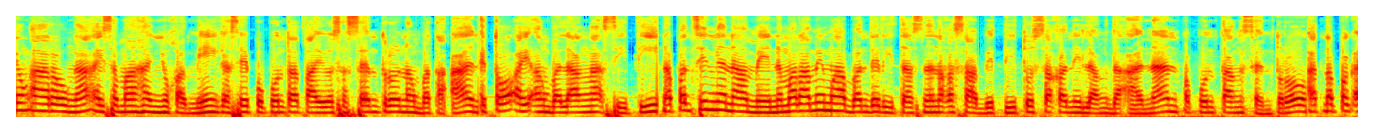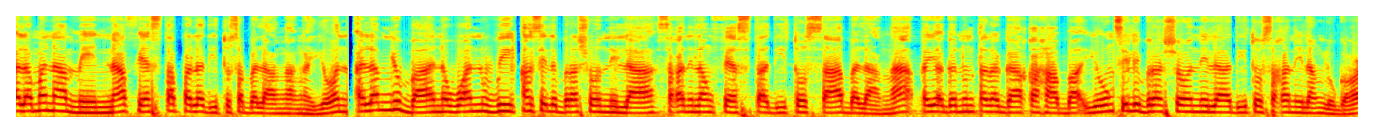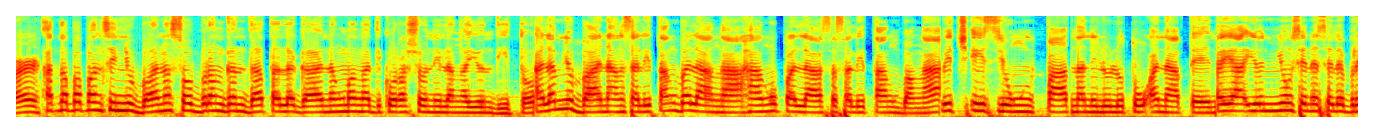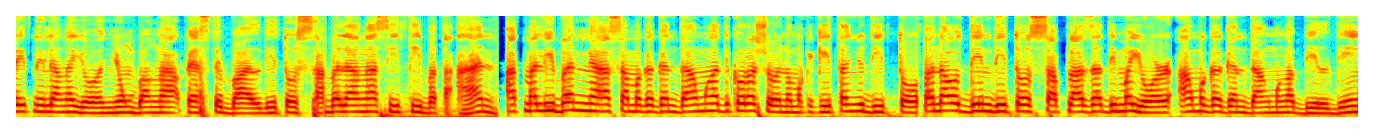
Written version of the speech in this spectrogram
Ngayong araw nga ay samahan nyo kami kasi pupunta tayo sa sentro ng Bataan. Ito ay ang Balanga City. Napansin nga namin na maraming mga banderitas na nakasabit dito sa kanilang daanan papuntang sentro. At napag-alaman namin na fiesta pala dito sa Balanga ngayon. Alam nyo ba na one week ang selebrasyon nila sa kanilang fiesta dito sa Balanga? Kaya ganun talaga kahaba yung selebrasyon nila dito sa kanilang lugar. At napapansin nyo ba na sobrang ganda talaga ng mga dekorasyon nila ngayon dito? Alam nyo ba na ang salitang balanga hango pala sa salitang banga which is yung pot na nilulutuan natin. Kaya yun yung sineselebrate nila ngayon, yung banga festival dito sa Balanga City, Bataan. At maliban nga sa magagandang mga dekorasyon na makikita nyo dito, tanaw din dito sa Plaza de Mayor ang magagandang mga building.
